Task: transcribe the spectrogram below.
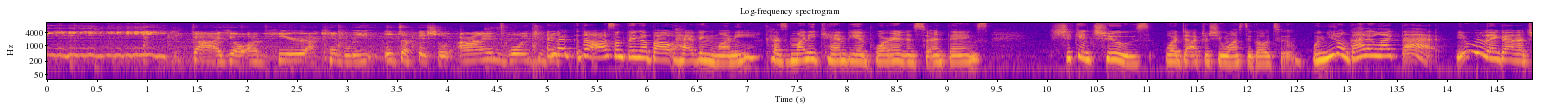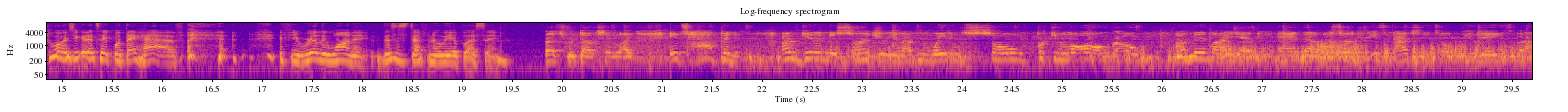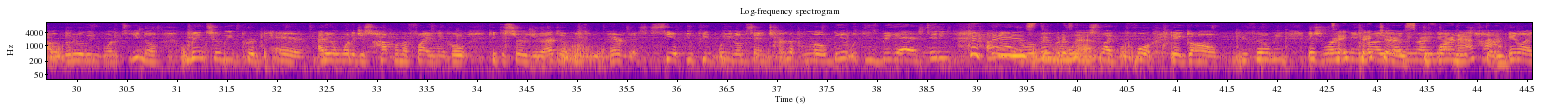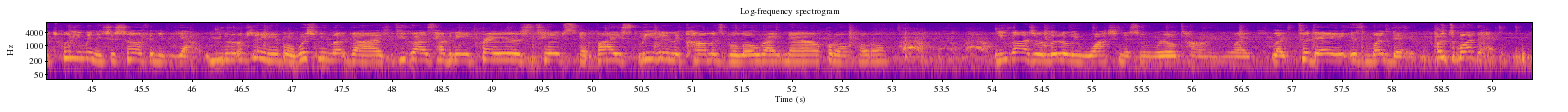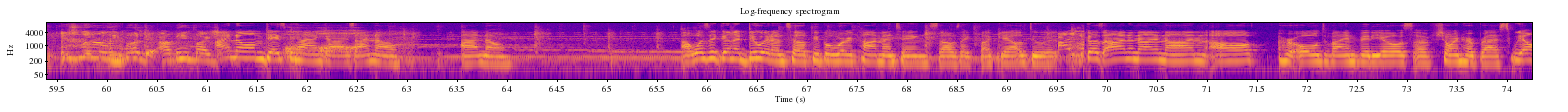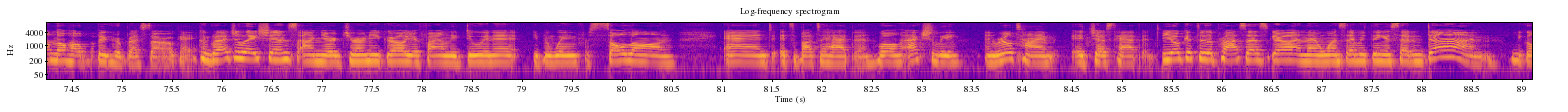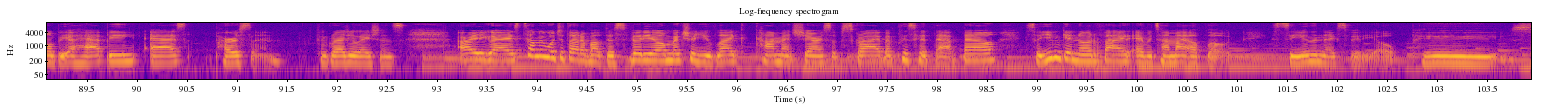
Guys, yo, I'm here. I can't believe it's official. I'm going to. And the, the awesome thing about having money, because money can be important in certain things, she can choose what doctor she wants to go to. When you don't got it like that, you really ain't got no choice. You gotta take what they have if you really want it. This is definitely a blessing breast reduction. Like, it's happening. I'm getting this surgery and I've been waiting so freaking long, bro. I'm in Miami and uh, my surgery isn't actually until a few days, but I literally wanted to, you know, mentally prepare. I didn't want to just hop on a flight and then go get the surgery. I just mentally prepare for this. See a few people, you know what I'm saying, turn up a little bit with these big ass titties. I don't remember what it's like before they're gone. You feel me? It's raining Take pictures right before now, and after. In like 20 minutes, your sun finna be out. You know what I'm saying? But wish me luck, guys. If you guys have any prayers, tips, tips, advice, leave it in the comments below right now. Hold on, hold on. You guys are literally watching this in real time. Like, like today is Monday. It's Monday. It's literally Monday. I'm in my. I know I'm days behind, guys. I know. I know. I wasn't gonna do it until people were commenting, so I was like, fuck yeah, I'll do it. It goes on and on and on. All her old Vine videos of showing her breasts. We all know how big her breasts are, okay? Congratulations on your journey, girl. You're finally doing it. You've been waiting for so long and it's about to happen. Well, actually, in real time, it just happened. You'll get through the process, girl, and then once everything is said and done, you're gonna be a happy ass person. Congratulations. Alright you guys, tell me what you thought about this video. Make sure you like, comment, share, and subscribe. And please hit that bell so you can get notified every time I upload. See you in the next video. Peace.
